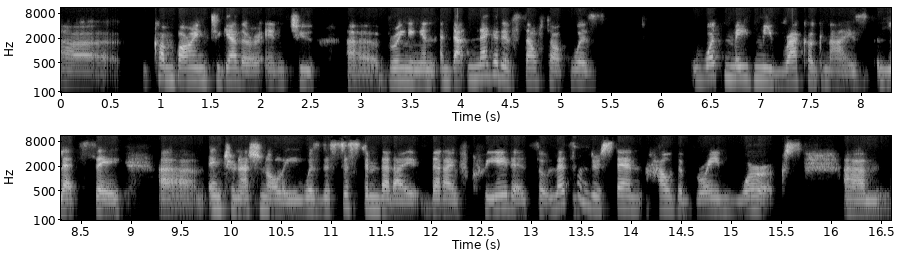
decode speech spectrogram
uh, combined together into uh, bringing in and that negative self-talk was what made me recognize let's say um, internationally was the system that i that i've created so let's understand how the brain works um,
